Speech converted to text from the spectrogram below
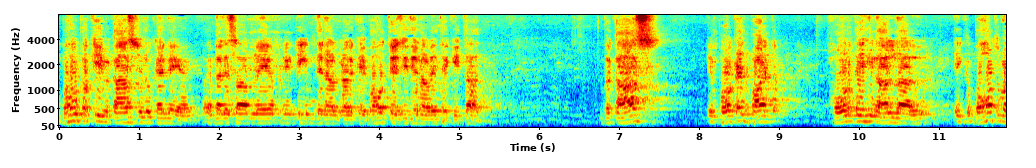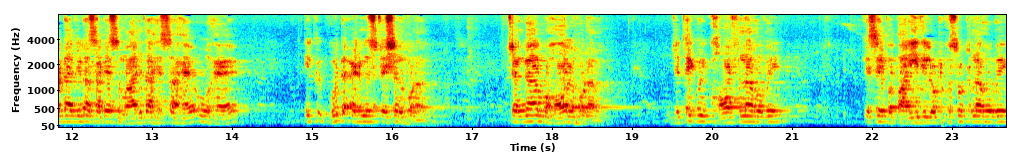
ਬਹੁਤ ਪੱਕੀ ਵਿਕਾਸ ਜਿਹਨੂੰ ਕਹਿੰਦੇ ਆ। ਐਮਐਲਏ ਸਾਹਿਬ ਨੇ ਆਪਣੀ ਟੀਮ ਦੇ ਨਾਲ ਰਲ ਕੇ ਬਹੁਤ ਤੇਜ਼ੀ ਦੇ ਨਾਲ ਇੱਥੇ ਕੀਤਾ। ਵਿਕਾਸ ਇੰਪੋਰਟੈਂਟ ਪਾਰਟ ਹੋਣ ਦੇ ਹੀ ਨਾਲ ਨਾਲ ਇੱਕ ਬਹੁਤ ਵੱਡਾ ਜਿਹੜਾ ਸਾਡੇ ਸਮਾਜ ਦਾ ਹਿੱਸਾ ਹੈ, ਉਹ ਹੈ ਇੱਕ ਗੁੱਡ ਐਡਮਿਨਿਸਟ੍ਰੇਸ਼ਨ ਹੋਣਾ, ਚੰਗਾ ਮਾਹੌਲ ਹੋਣਾ। ਜਿੱਥੇ ਕੋਈ ਖੌਫ ਨਾ ਹੋਵੇ ਕਿਸੇ ਵਪਾਰੀ ਦੀ ਲੁੱਟ ਖਸੁੱਟ ਨਾ ਹੋਵੇ,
